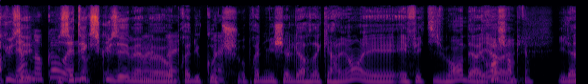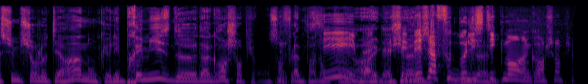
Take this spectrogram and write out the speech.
excusé, Donc, oh, il s'est non, excusé même ouais, auprès du coach, auprès de Michel Derzakarian, et effectivement derrière, il assume sur le terrain donc les prémices d'un grand champion. On s'enflamme pas non Si, plus. bah, Ah, il est c'est déjà est footballistiquement un grand champion.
